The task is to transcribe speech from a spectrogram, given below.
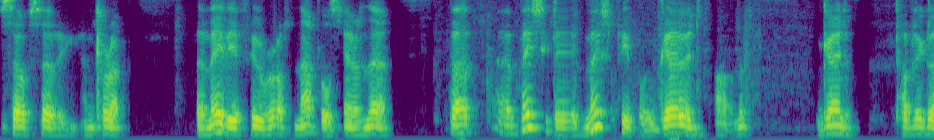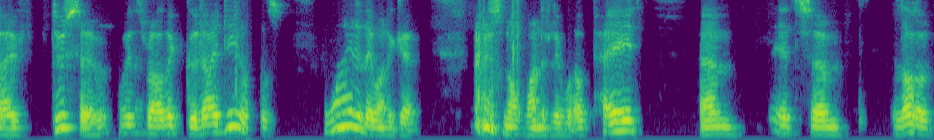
self serving and corrupt. There may be a few rotten apples here and there, but uh, basically, most people who go into Parliament, go into public life, do so with rather good ideals. Why do they want to go? it's not wonderfully well paid. Um, it's um, a lot of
